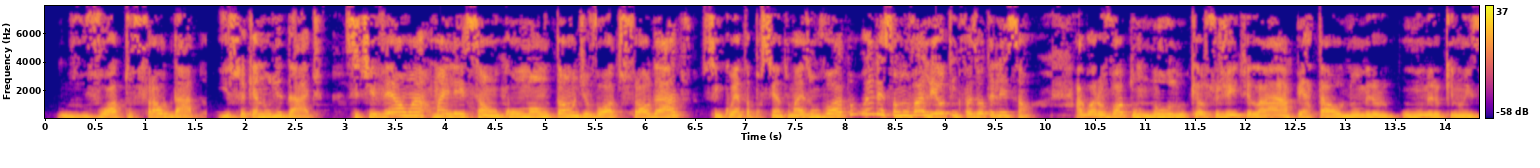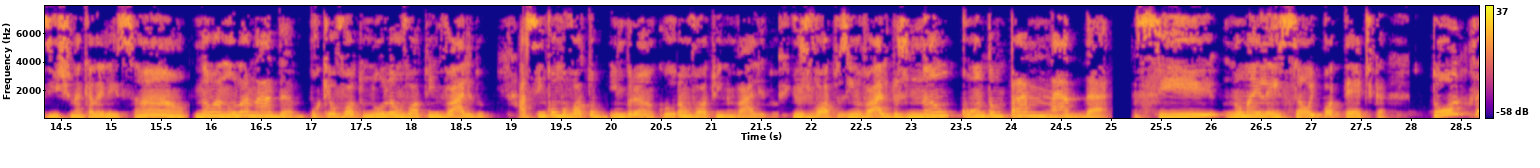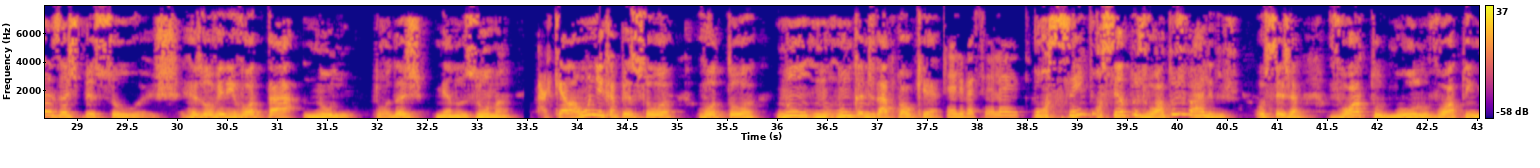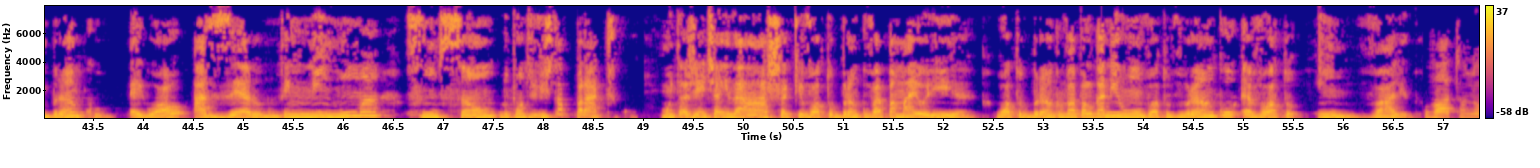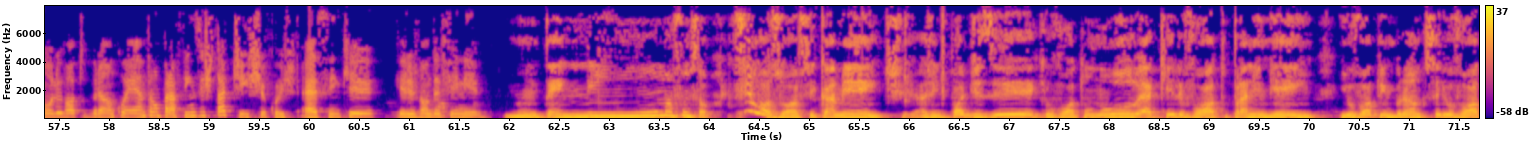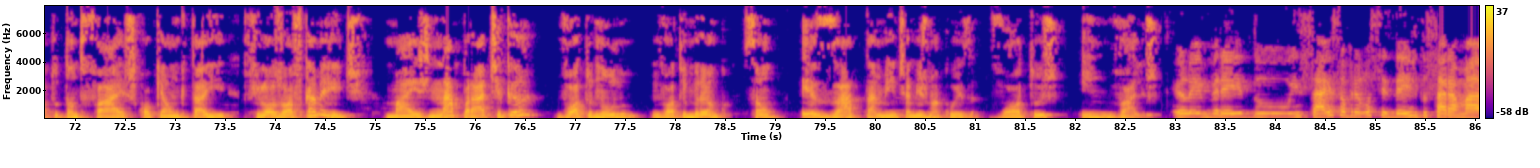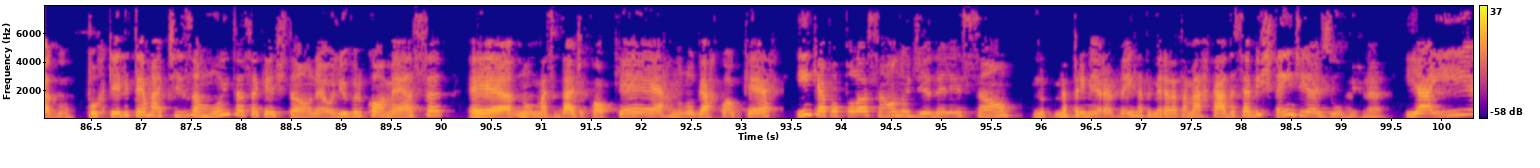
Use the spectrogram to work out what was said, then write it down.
voto fraudado. Isso é que é nulidade. Se tiver uma, uma eleição com um montão de votos fraudados, 50% mais um voto, a eleição não valeu, tem que fazer outra eleição. Agora, o voto nulo, que é o sujeito ir lá apertar o número, um número que não existe naquela eleição, não anula nada, porque o voto nulo é um voto inválido. Assim como o voto em branco é um voto inválido. E os votos inválidos não contam para nada. Se numa eleição hipotética todas as pessoas resolverem votar nulo, todas menos uma, aquela única pessoa votou num, num, num, candidato qualquer. Ele vai ser eleito. Por 100% dos votos válidos. Ou seja, voto nulo, voto em branco é igual a zero. Não tem nenhuma função do ponto de vista prático. Muita gente ainda acha que voto branco vai para a maioria. Voto branco não vai para lugar nenhum. Voto branco é voto inválido. Voto nulo e voto branco entram para fins estatísticos. É assim que, que eles vão definir. Não tem nenhuma função. Filosoficamente, a gente pode dizer que o voto nulo é aquele voto para ninguém e o voto em branco seria o voto tanto faz, qualquer um que está aí. Filosoficamente. Mas na prática, voto nulo e voto em branco são exatamente a mesma coisa. Votos inválidos. Eu lembrei do ensaio sobre a lucidez do Saramago, porque ele tematiza muito essa questão, né? O livro começa é, numa cidade qualquer, num lugar qualquer, em que a população, no dia da eleição, na primeira vez, na primeira data marcada, se abstém de ir às urnas, né? E aí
